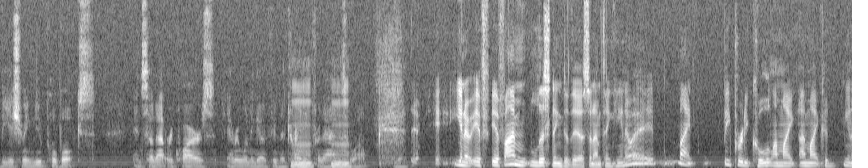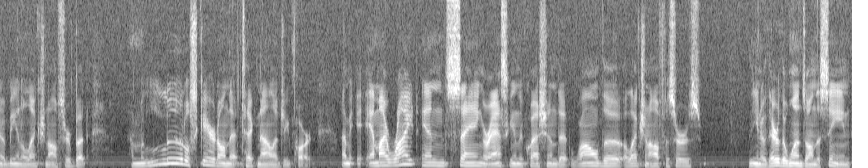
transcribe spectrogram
be issuing new poll books, and so that requires everyone to go through the training Mhm, for that as mhm. well. Yeah. you know, if if I'm listening to this and I'm thinking, you know, it might be pretty cool. I might I might could you know be an election officer, but I'm a little scared on that technology part. I mean, am I right in saying or asking the question that while the election officers, you know, they're the ones on the scene,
